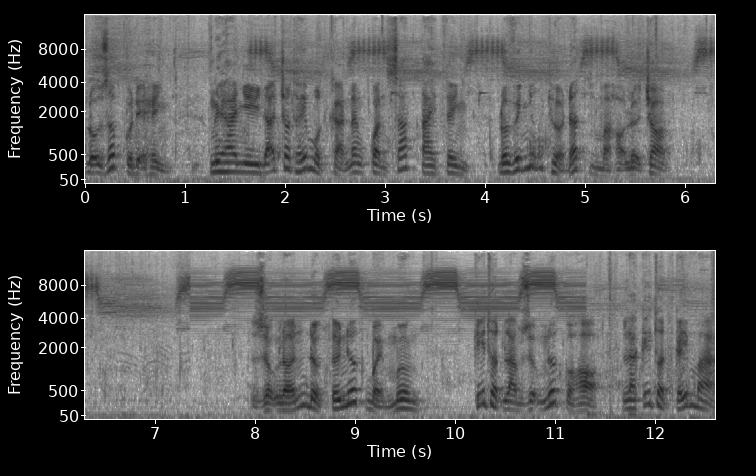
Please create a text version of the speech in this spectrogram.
độ dốc của địa hình, người Hà Nhì đã cho thấy một khả năng quan sát tài tình đối với những thửa đất mà họ lựa chọn. Ruộng lớn được tưới nước bởi mương. Kỹ thuật làm ruộng nước của họ là kỹ thuật cấy mạ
